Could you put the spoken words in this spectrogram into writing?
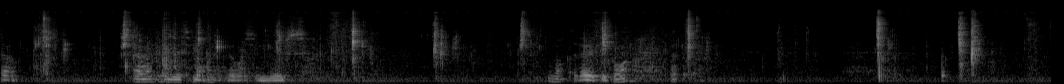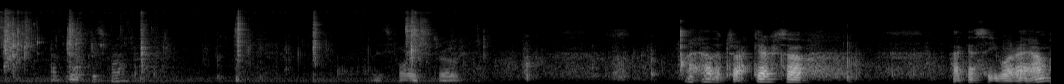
So, uh, this morning there was a moose. Not a very big one, but I've walked this path. This forest road. I have a tracker so I can see where I am.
